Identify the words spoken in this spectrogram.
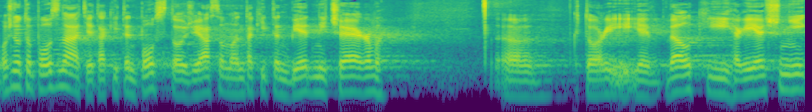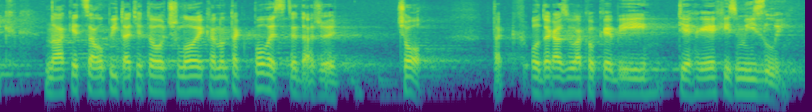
Možno to poznáte, taký ten postoj, že ja som len taký ten biedný červ, eh, ktorý je veľký hriešnik, no a keď sa opýtate toho človeka, no tak povedz teda, že čo? Tak odrazu ako keby tie hriechy zmizli.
